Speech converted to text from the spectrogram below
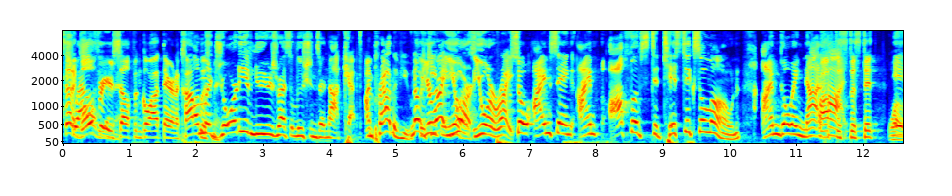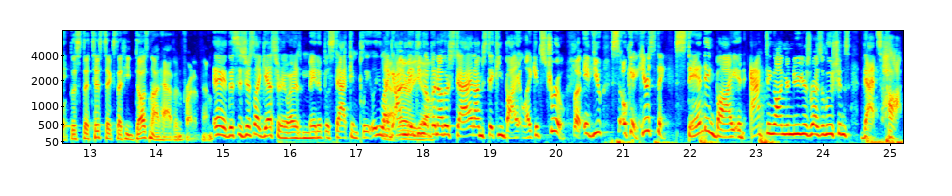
Set a goal for of it. yourself and go out there and a accomplish. it. majority of New Year's resolutions are not kept. I'm proud of you. No, for you're keeping right. You are you are right. So I'm saying I'm off of statistics alone. I'm going not off hot. the sti- well, It- the statistics that he does not have in front of him. hey, this is just like yesterday where I just made up a stat completely. Like Yeah, I'm making up another stat and I'm sticking by it like it's true. Look. if you okay, here's the thing: standing by and acting on your New Year's resolutions, that's hot.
